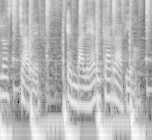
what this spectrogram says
Carlos Chávez en Balearica Radio.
